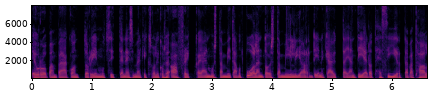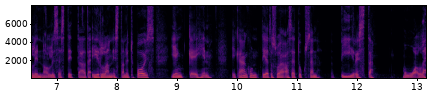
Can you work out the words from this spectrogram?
Euroopan pääkonttoriin, mutta sitten esimerkiksi oliko se Afrikka ja en muista mitä, mutta puolentoista miljardin käyttäjän tiedot he siirtävät hallinnollisesti täältä Irlannista nyt pois Jenkkeihin, ikään kuin tietosuoja-asetuksen piiristä muualle.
